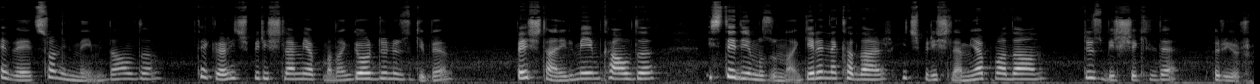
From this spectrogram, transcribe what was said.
Evet son ilmeğimi de aldım. Tekrar hiçbir işlem yapmadan gördüğünüz gibi 5 tane ilmeğim kaldı. İstediğim uzunluğa gelene kadar hiçbir işlem yapmadan düz bir şekilde örüyorum.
